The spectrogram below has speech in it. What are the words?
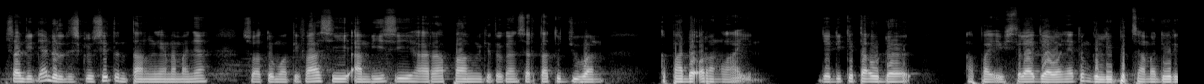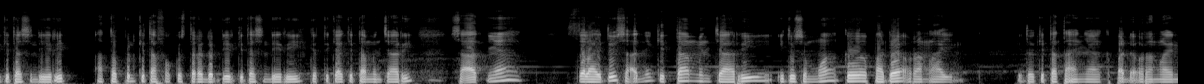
Selanjutnya adalah diskusi tentang yang namanya suatu motivasi, ambisi, harapan gitu kan serta tujuan kepada orang lain. Jadi kita udah apa ya istilah Jawanya itu gelibet sama diri kita sendiri ataupun kita fokus terhadap diri kita sendiri ketika kita mencari saatnya setelah itu saatnya kita mencari itu semua kepada orang lain. Itu kita tanya kepada orang lain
